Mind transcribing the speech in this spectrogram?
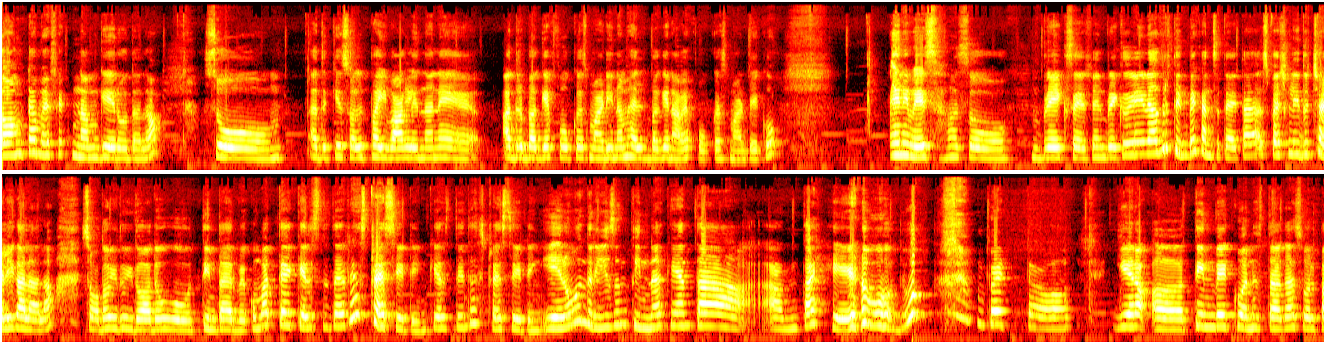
long term effect ನಮಗೆ ಇರೋದಲ್ಲ. ಸೊ ಅದಕ್ಕೆ ಸ್ವಲ್ಪ ಇವಾಗಲಿಂದನೇ ಅದ್ರ ಬಗ್ಗೆ ಫೋಕಸ್ ಮಾಡಿ ನಮ್ಮ ಹೆಲ್ತ್ ಬಗ್ಗೆ ನಾವೇ ಫೋಕಸ್ ಮಾಡಬೇಕು. Anyways so break session break ಏನಾದರೂ ತಿನ್ಬೇಕು ಅನ್ಸುತ್ತೆ, ಆಯಿತಾ? ಸ್ಪೆಷಲಿ ಇದು ಚಳಿಗಾಲ ಅಲ್ಲ. ಸೊ ಅದು, ಇದು ಇದು, ಅದು ತಿಂತಾ ಇರಬೇಕು. ಮತ್ತು ಕೆಲಸದಿದ್ದರೆ ಸ್ಟ್ರೆಸ್ ಈಟಿಂಗ್ ಕೆಲಸದಿಂದ ಸ್ಟ್ರೆಸ್ ಈಟಿಂಗ್ ಏನೋ ಒಂದು ರೀಸನ್ ತಿನ್ನೋಕ್ಕೆ ಅಂತ ಅಂತ ಹೇಳ್ಬೋದು. ಬಟ್ ಏನೋ ತಿನ್ನಬೇಕು ಅನ್ನಿಸ್ದಾಗ ಸ್ವಲ್ಪ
